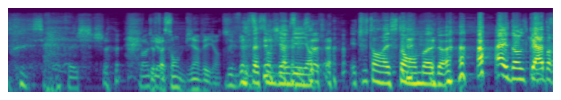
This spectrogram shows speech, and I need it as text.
de façon bienveillante. De, façon bienveillante. et tout en restant en mode et dans le cadre.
